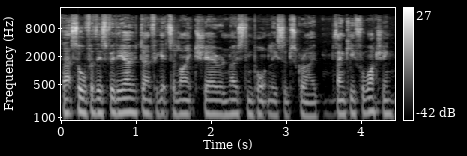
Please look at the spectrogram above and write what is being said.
That's all for this video. Don't forget to like, share and most importantly subscribe. Thank you for watching.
